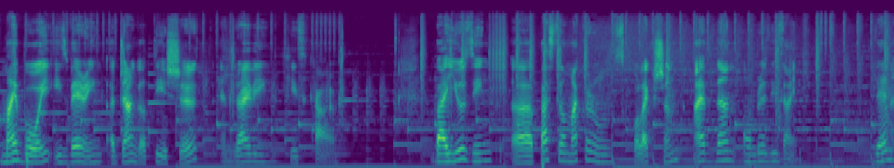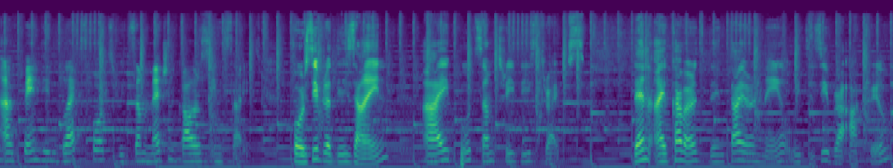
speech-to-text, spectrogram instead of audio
My boy is wearing a jungle t-shirt and driving his car. By using a pastel macaroons collection, I've done ombre design. Then I've painted black spots with some matching colors inside. For zebra design, I put some 3D stripes. Then I covered the entire nail with zebra acrylic.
